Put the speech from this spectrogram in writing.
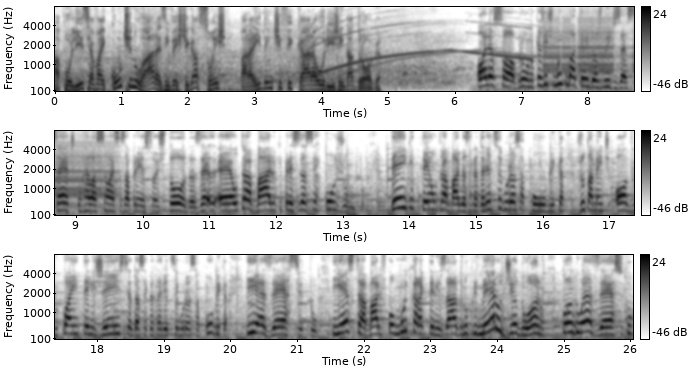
A polícia vai continuar as investigações para identificar a origem da droga. Olha só, Bruno, o que a gente muito bateu em 2017 com relação a essas apreensões todas é, é o trabalho que precisa ser conjunto. Tem que ter um trabalho da Secretaria de Segurança Pública, juntamente, óbvio, com a inteligência da Secretaria de Segurança Pública e Exército. E esse trabalho ficou muito caracterizado no primeiro dia do ano, quando o Exército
